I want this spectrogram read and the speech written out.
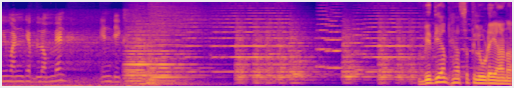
human development indexes. വിദ്യാഭ്യാസത്തിലൂടെയാണ്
